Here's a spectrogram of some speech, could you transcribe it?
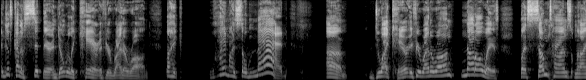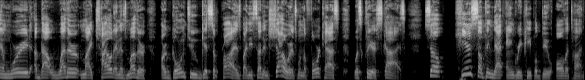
and just kind of sit there and don't really care if you're right or wrong. Like, why am I so mad? Um, do I care if you're right or wrong? Not always. But sometimes when I am worried about whether my child and his mother are going to get surprised by these sudden showers when the forecast was clear skies. So here's something that angry people do all the time.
